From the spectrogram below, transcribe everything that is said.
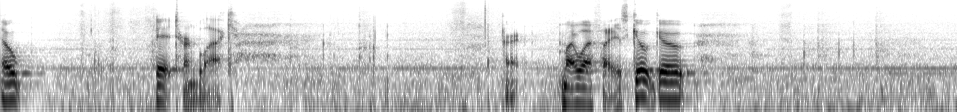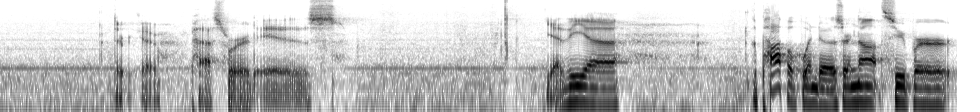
Oh, it turned black. All right, my Wi-Fi is goat goat. There we go. Password is, yeah, the, uh, the pop-up windows are not super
